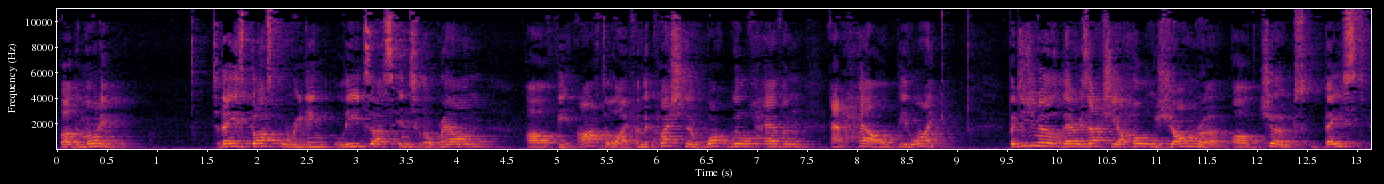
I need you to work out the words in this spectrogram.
Well, good morning. Today's gospel reading leads us into the realm of the afterlife and the question of what will heaven and hell be like. But did you know that there is actually a whole genre of jokes based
